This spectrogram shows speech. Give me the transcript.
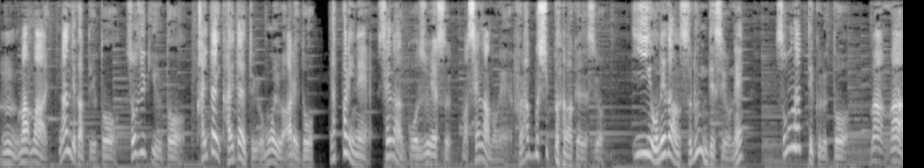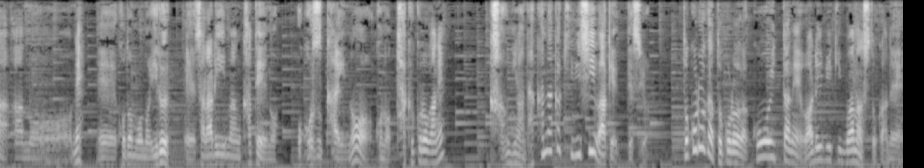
うん、まあまあ、なんでかっていうと、正直言うと、買いたい買いたいという思いはあれど、やっぱりね、セナ 50S、まあセナのね、フラッグシップなわけですよ。いいお値段するんですよね。そうなってくると、まあまあ、あのね、えー子供のいる、えーサラリーマン家庭のお小遣いのこのタククロがね、買うにはなかなか厳しいわけですよ。ところがところが、こういったね、割引話とかね、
